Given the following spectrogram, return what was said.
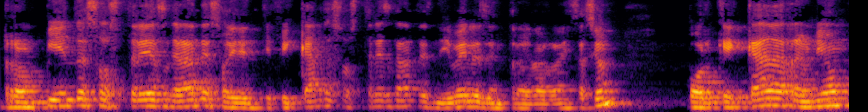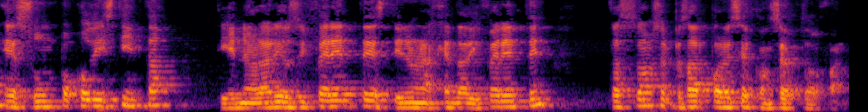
rompiendo esos tres grandes o identificando esos tres grandes niveles dentro de la organización, porque cada reunión es un poco distinta, tiene horarios diferentes, tiene una agenda diferente. Entonces vamos a empezar por ese concepto, Juan.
